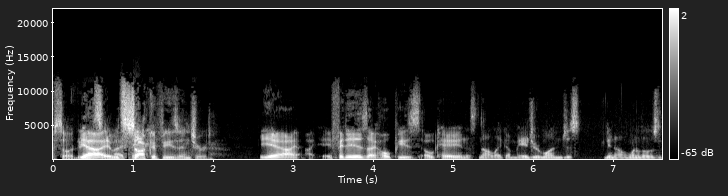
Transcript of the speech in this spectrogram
So it, Yeah, it's- it would I suck think- if he's injured. Yeah, I, if it is, I hope he's okay and it's not like a major one, just, you know, one of those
